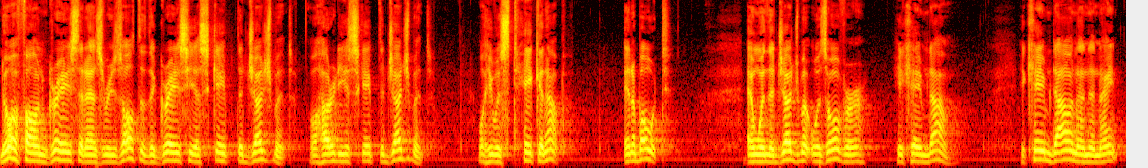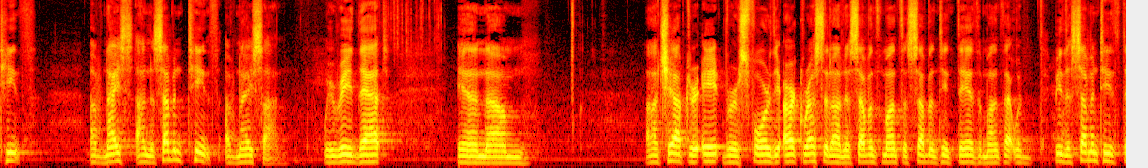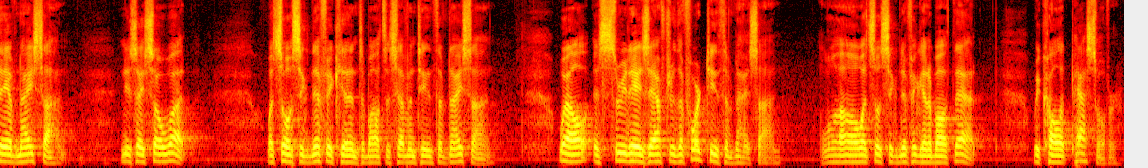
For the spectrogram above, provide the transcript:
noah found grace and as a result of the grace he escaped the judgment well how did he escape the judgment Well, he was taken up in a boat. And when the judgment was over, he came down. He came down on the 19th of Nis- on the 17th of Nisan. We read that in um, uh, chapter 8, verse 4. The ark rested on the seventh month, the 17th day of the month. That would be the 17th day of Nisan. And you say, so what? What's so significant about the 17th of Nisan? Well, it's three days after the 14th of Nisan. Well, what's so significant about that? We call it Passover.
